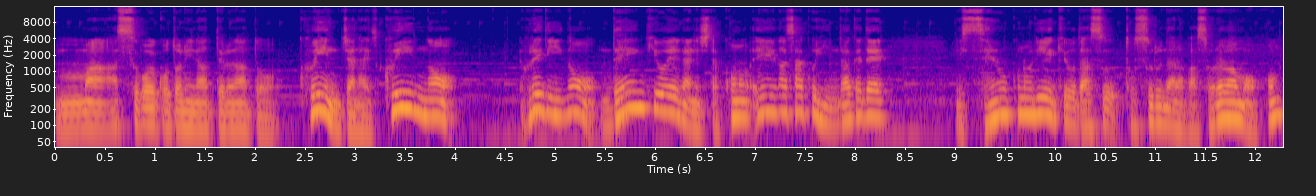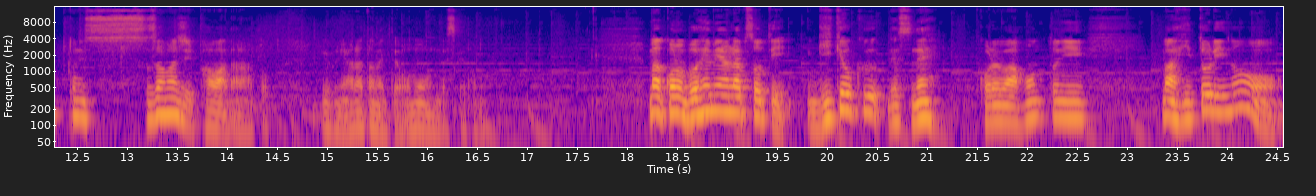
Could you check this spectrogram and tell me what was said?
まあすごいことになってるなとクイーンじゃないです。クイーンのフレディの電気を映画にしたこの映画作品だけで1,000億の利益を出すとするならばそれはもう本当にすざまじいパワーだなというふうに改めて思うんですけども。まあこの「ボヘミアン・ラプソディ」戯曲ですね。これは本当にまあ一人の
